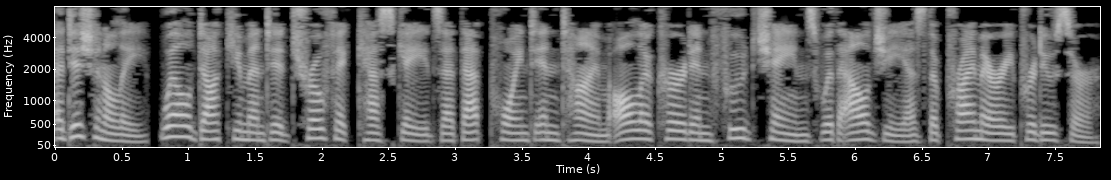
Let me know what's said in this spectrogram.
Additionally, well-documented trophic cascades at that point in time all occurred in food chains with algae as the primary producer.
